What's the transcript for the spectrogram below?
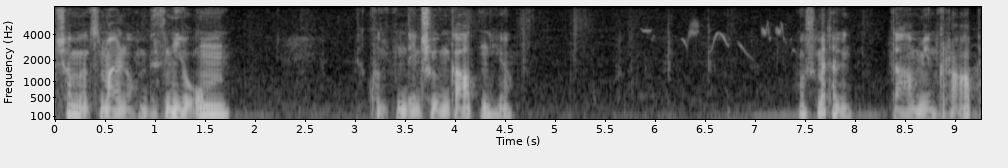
Schauen wir uns mal noch ein bisschen hier um. Erkunden den schönen Garten hier. Oh, Schmetterling. Da haben wir ein Grab.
